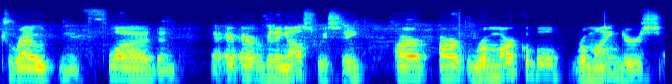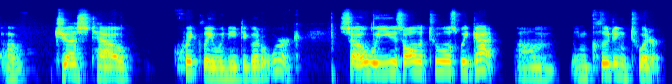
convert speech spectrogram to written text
drought and flood and everything else we see are, are remarkable reminders of just how quickly we need to go to work. So we use all the tools we got, um, including Twitter.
